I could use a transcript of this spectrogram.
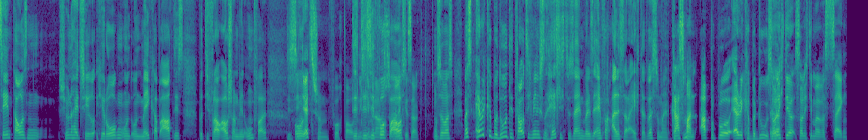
10.000 Schönheitschirurgen und, und Make-up-Artists wird die Frau ausschauen wie ein Unfall. Die sieht Und jetzt schon furchtbar aus. Die, die sieht furchtbar aus. gesagt. Und sowas. Was, Erika Badu, die traut sich wenigstens hässlich zu sein, weil sie einfach alles erreicht hat. Weißt du, mein? Krass, Mann. Apropos Erika Badu, soll, Ja. ich dir, soll ich dir mal was zeigen?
